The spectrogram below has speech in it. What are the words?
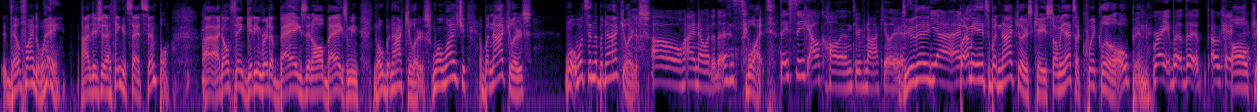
they'll find a way. I, just, I think it's that simple. I, I don't think getting rid of bags and all bags. I mean, no binoculars. Well, why did you binoculars? Wh- What's in the binoculars? Oh, I know what it is. What? They seek alcohol in through binoculars. Do they? Yeah. But I mean, it's a binoculars case, so I mean, that's a quick little open. Right, but the okay. Oh, okay.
